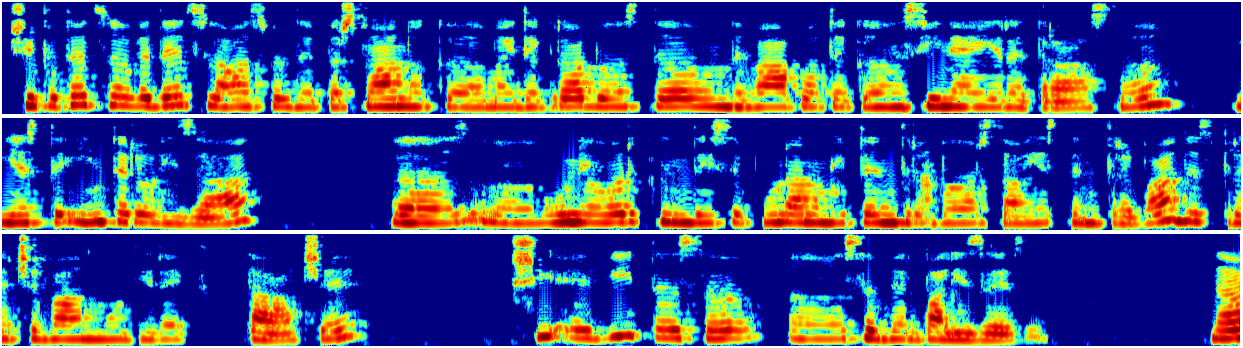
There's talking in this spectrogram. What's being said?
Și puteți să vedeți la astfel de persoană că mai degrabă stă undeva, poate că în sinea ei retrasă, este interiorizat. Uh, uh, uneori când îi se pun anumite întrebări sau este întrebat despre ceva în mod direct, tace și evită să, să verbalizeze. Da?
